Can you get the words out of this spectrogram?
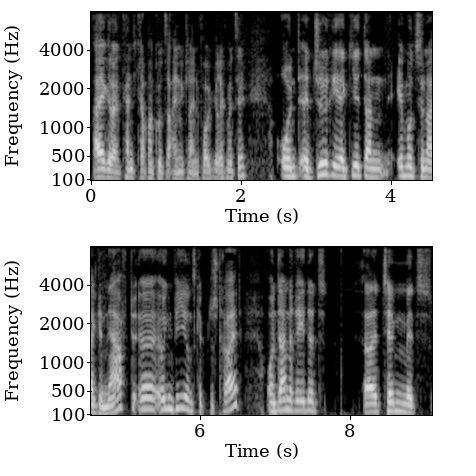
Ah ja, genau, kann ich gerade mal kurz eine kleine Folge gleich mal erzählen. Und äh, Jill reagiert dann emotional genervt äh, irgendwie und es gibt einen Streit. Und dann redet äh, Tim mit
